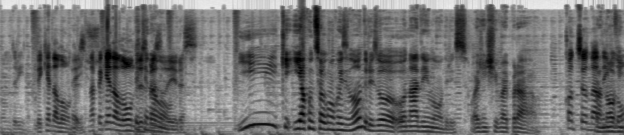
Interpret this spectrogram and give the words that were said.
Londrina. Pequena Londres. É na pequena Londres Pequena brasileira. Londres. E, que, e aconteceu alguma coisa em Londres ou, ou nada em Londres? Ou a gente vai pra. Aconteceu nada Pra em Nova Londres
